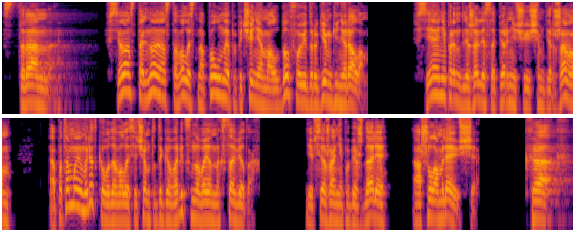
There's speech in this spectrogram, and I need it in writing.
Странно. Все остальное оставалось на полное попечение Молдову и другим генералам. Все они принадлежали соперничающим державам, а потому им редко удавалось о чем то договориться на военных советах. И все же они побеждали ошеломляюще. Как?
